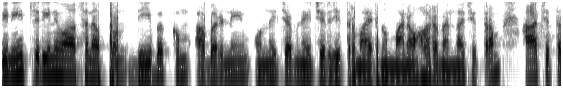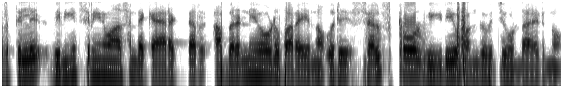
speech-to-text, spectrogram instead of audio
വിനീത് ശ്രീനിവാസനൊപ്പം ദീപക്കും അപർണയും ഒന്നിച്ചഭിനയിച്ച ഒരു ചിത്രമായിരുന്നു മനോഹരം എന്ന ചിത്രം. ആ ചിത്രത്തിൽ വിനീത് ശ്രീനിവാസന്റെ ക്യാരക്ടർ അപർണയോട് പറയുന്ന ഒരു സെൽഫ് ട്രോൾ വീഡിയോ പങ്കുവെച്ചുകൊണ്ടായിരുന്നു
